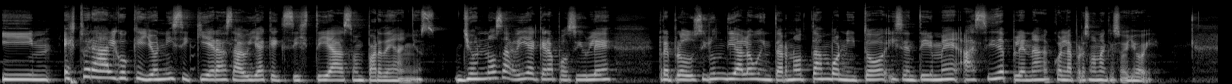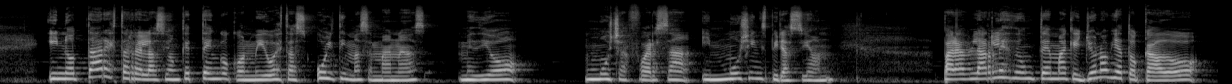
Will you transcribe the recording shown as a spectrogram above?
Y esto era algo que yo ni siquiera sabía que existía hace un par de años. Yo no sabía que era posible reproducir un diálogo interno tan bonito y sentirme así de plena con la persona que soy hoy. Y notar esta relación que tengo conmigo estas últimas semanas me dio mucha fuerza y mucha inspiración para hablarles de un tema que yo no había tocado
